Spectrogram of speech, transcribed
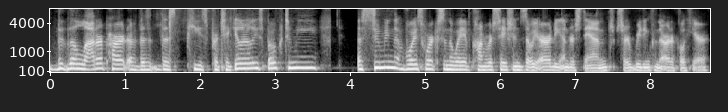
the, the latter part of this, this piece particularly spoke to me assuming that voice works in the way of conversations that we already understand sorry reading from the article here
